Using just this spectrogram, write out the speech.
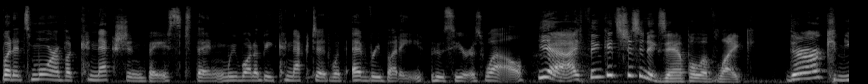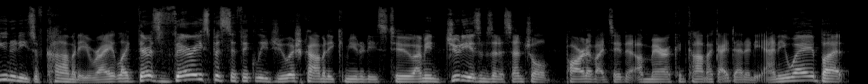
but it's more of a connection based thing. We want to be connected with everybody who's here as well. Yeah, I think it's just an example of like there are communities of comedy, right? Like there's very specifically Jewish comedy communities too. I mean, Judaism's an essential part of I'd say the American comic identity anyway, but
